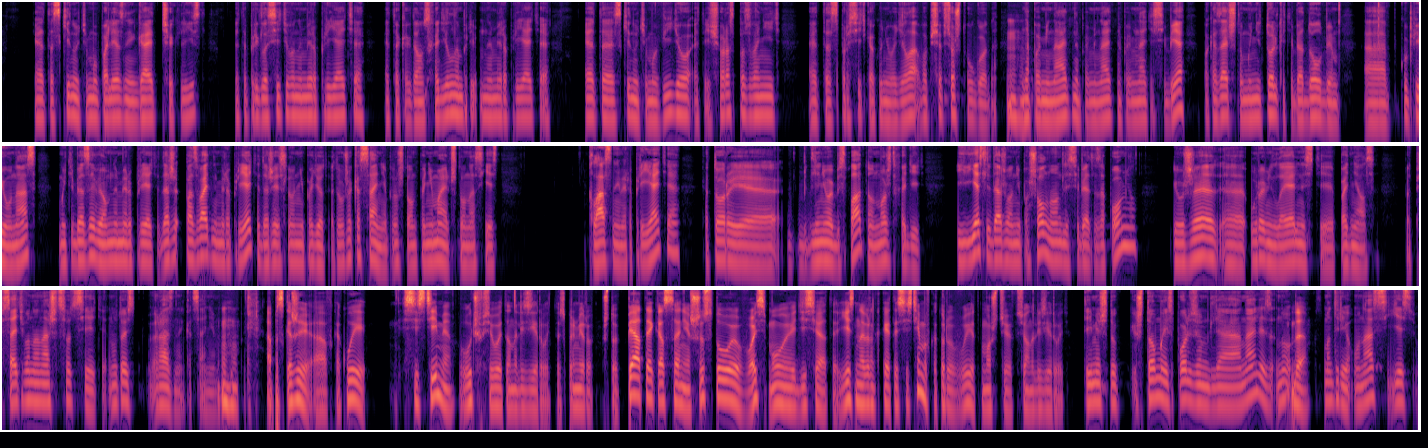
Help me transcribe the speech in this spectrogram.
это скинуть ему полезный гайд, чек-лист, это пригласить его на мероприятие, это когда он сходил на, на мероприятие, это скинуть ему видео, это еще раз позвонить, это спросить, как у него дела, вообще все, что угодно. Мгм. Напоминать, напоминать, напоминать о себе, показать, что мы не только тебя долбим, а, купи у нас, мы тебя зовем на мероприятие. Даже позвать на мероприятие, даже если он не пойдет, это уже касание, потому что он понимает, что у нас есть классные мероприятия, которые для него бесплатно, он может ходить. И если даже он не пошел, но он для себя это запомнил, и уже э, уровень лояльности поднялся. Подписать его на наши соцсети. Ну, то есть разные касания. быть. А подскажи, а в какой системе лучше всего это анализировать? То есть, к примеру, что пятое касание, шестое, восьмое, десятое. Есть, наверное, какая-то система, в которой вы это можете все анализировать. Ты имеешь в виду, что мы используем для анализа? Ну, Да. смотри, у нас есть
